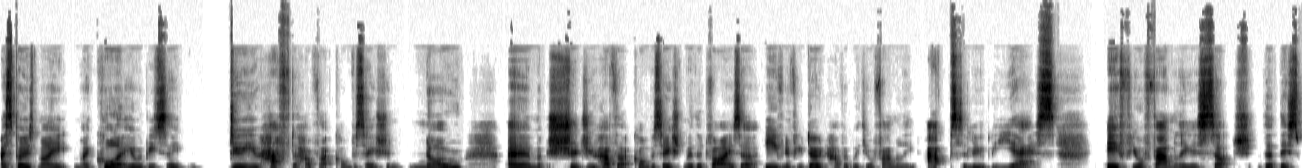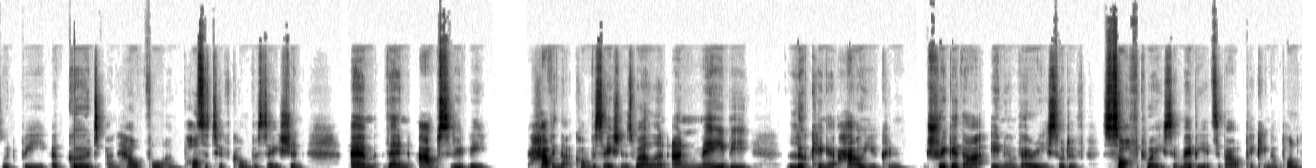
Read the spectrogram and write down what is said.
I suppose my my call out here would be to say, do you have to have that conversation? No. Um, should you have that conversation with advisor, even if you don't have it with your family? Absolutely yes. If your family is such that this would be a good and helpful and positive conversation, um, then absolutely having that conversation as well, and and maybe looking at how you can trigger that in a very sort of soft way. So maybe it's about picking up on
